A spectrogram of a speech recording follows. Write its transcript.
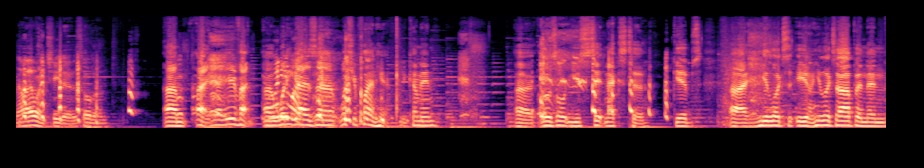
no, I want Cheetos. Hold on. Um, all right, yeah, you're fine. Uh, what, What do do you you guys? Uh, what's your plan here? You come in. Uh, Ozil, you sit next to Gibbs. Uh, he looks, you know, he looks up and then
